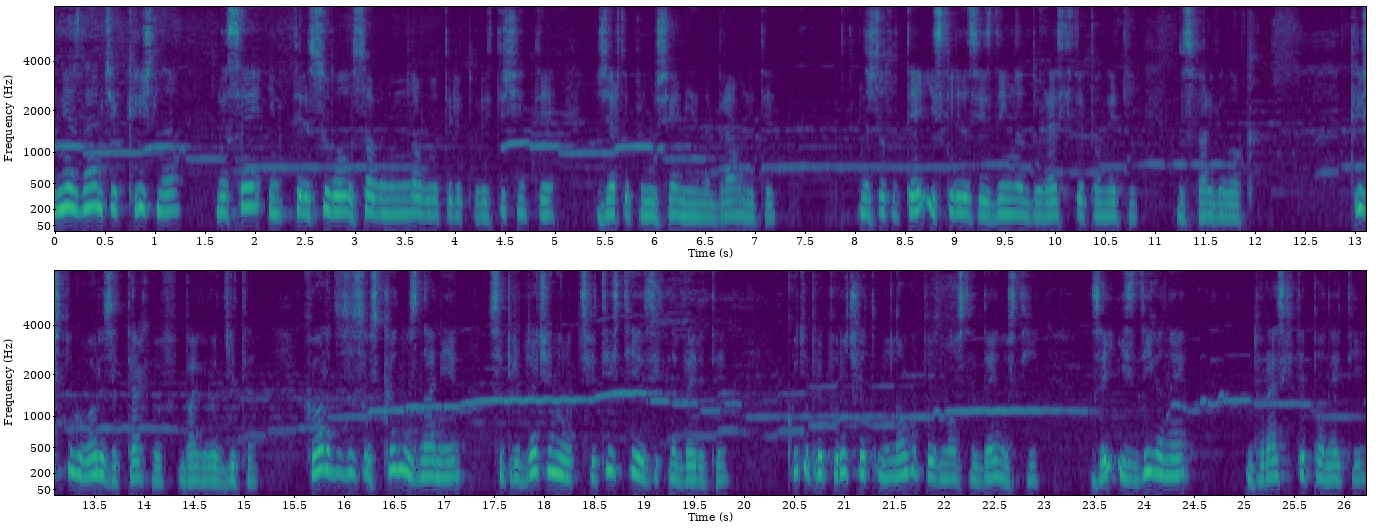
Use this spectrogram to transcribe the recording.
Ние знаем, че Кришна не се интересува особено много от ритуалистичните жертвоприношения на браманите, защото те искали да се издигнат до райските планети, до Сваргалока. Кришна говори за тях в Бхагавадгита. Хората с оскъдно знание са привлечени от цветистия език на верите, които препоръчват много плодоносни дейности за издигане до райските планети,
